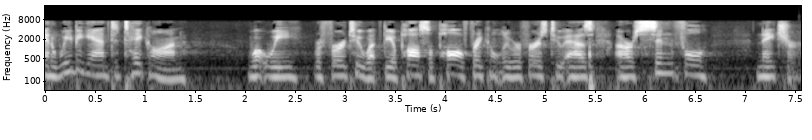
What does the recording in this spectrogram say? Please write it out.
And we began to take on what we refer to, what the Apostle Paul frequently refers to as our sinful nature.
